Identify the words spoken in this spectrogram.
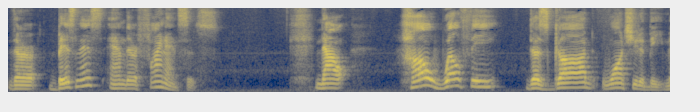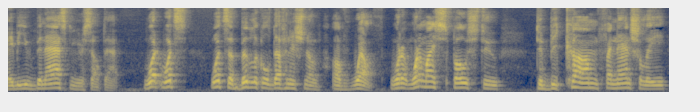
their business and their finances. Now, how wealthy does God want you to be? Maybe you've been asking yourself that. What, what's, what's a biblical definition of, of wealth? What, what am I supposed to, to become financially?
